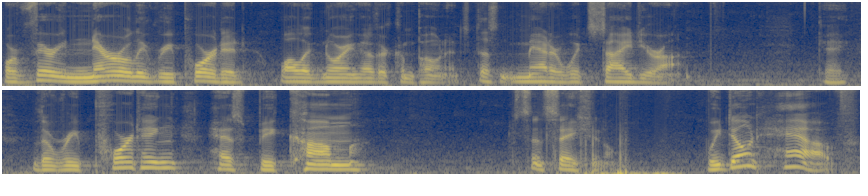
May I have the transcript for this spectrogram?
or very narrowly reported while ignoring other components. Doesn't matter which side you're on. Okay? The reporting has become sensational. We don't have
